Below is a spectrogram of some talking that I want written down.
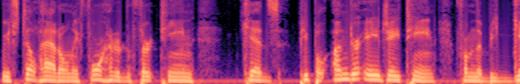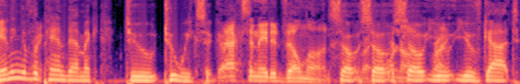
We've still had only 413 kids, people under age 18, from the beginning of the pandemic to two weeks ago. Vaccinated Velnon. So Right, so not, so you right. you've got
